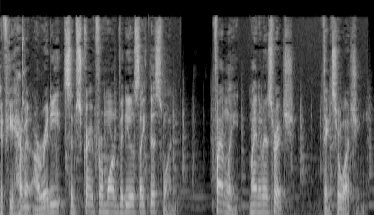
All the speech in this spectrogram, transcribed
If you haven't already, subscribe for more videos like this one. Finally, my name is Rich. Thanks for watching.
